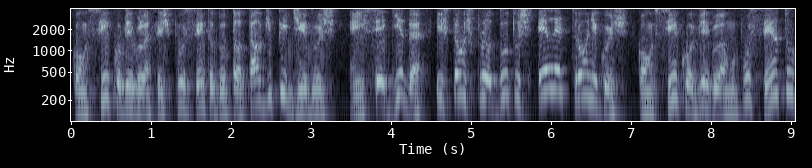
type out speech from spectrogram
com 5,6% do total de pedidos. Em seguida, estão os produtos eletrônicos, com 5,1%,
